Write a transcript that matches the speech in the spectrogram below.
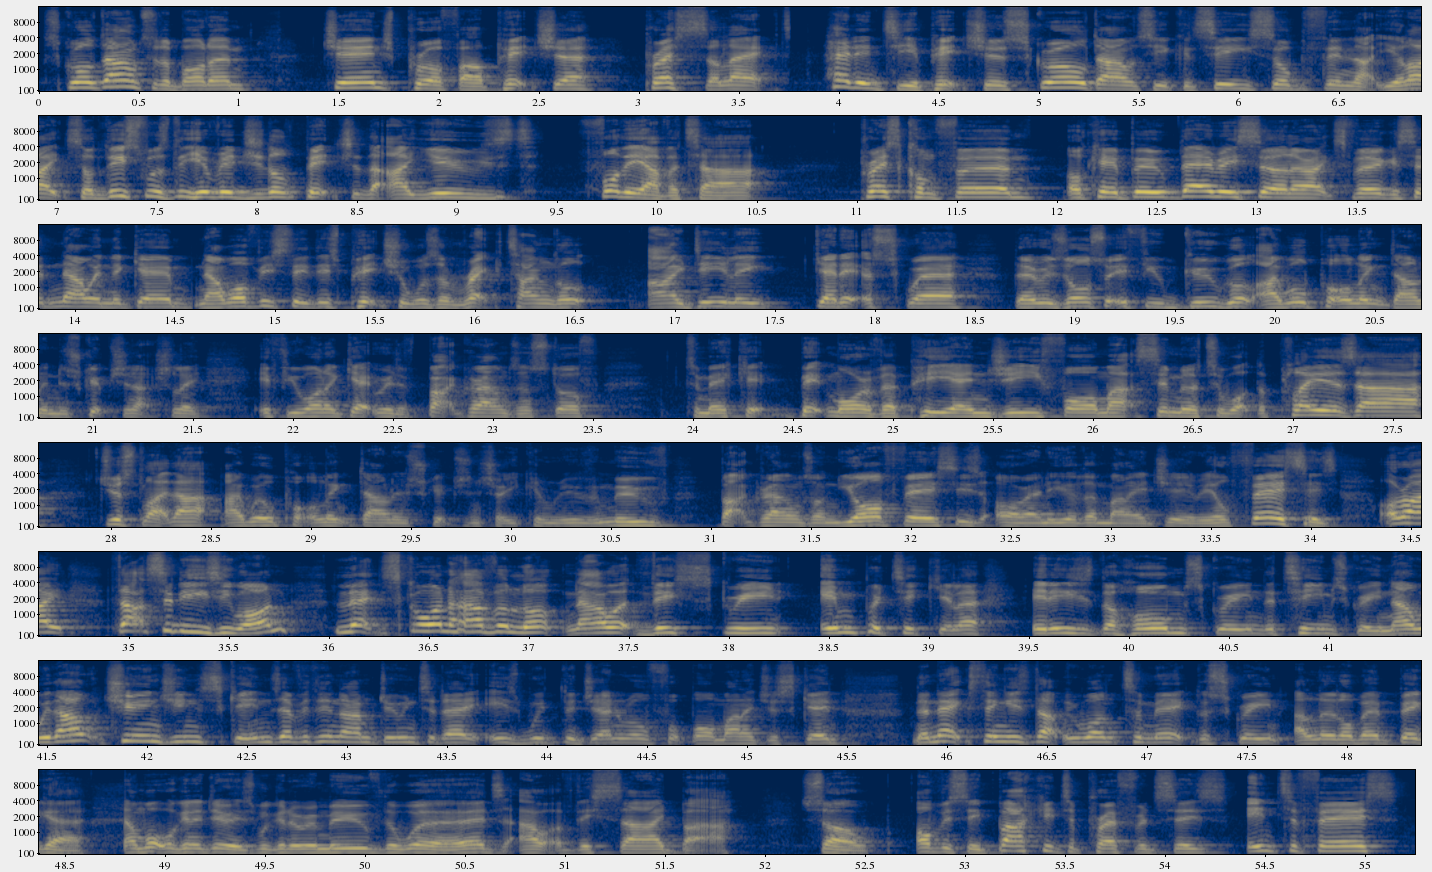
scroll down to the bottom, change profile picture, press select, head into your pictures, scroll down so you can see something that you like. So this was the original picture that I used for the avatar. Press confirm. Okay, boom, there is Sir Alex Ferguson now in the game. Now, obviously, this picture was a rectangle. Ideally, get it a square. There is also, if you Google, I will put a link down in the description, actually, if you want to get rid of backgrounds and stuff to make it a bit more of a PNG format, similar to what the players are. Just like that, I will put a link down in the description so you can remove backgrounds on your faces or any other managerial faces. All right, that's an easy one. Let's go and have a look now at this screen in particular. It is the home screen, the team screen. Now, without changing skins, everything I'm doing today is with the general football manager skin. The next thing is that we want to make the screen a little bit bigger. And what we're going to do is we're going to remove the words out of this sidebar. So, obviously, back into preferences, interface,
